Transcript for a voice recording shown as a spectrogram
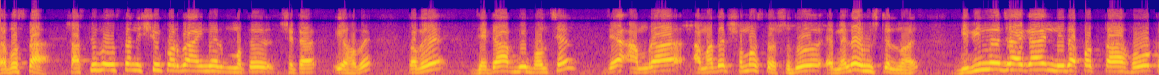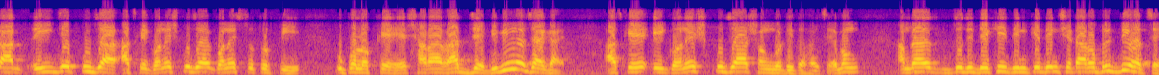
ব্যবস্থা, শাস্তি ব্যবস্থা নিশ্চয়ই করবে আইনের মতো সেটা ইয়ে হবে। তবে যেটা আপনি বলছেন যে আমরা, আমাদের সমস্ত, শুধু এমএলএ হোস্টেল নয়, বিভিন্ন জায়গায় নিরাপত্তা হোক আর এই যে পূজা, আজকে গণেশ পূজা, গণেশ চতুর্থী উপলক্ষে সারা রাজ্যে, বিভিন্ন জায়গায় আজকে এই গণেশ পূজা সংগঠিত হয়েছে। এবং আমরা যদি দেখি দিনকে দিন সেটা আরও বৃদ্ধি হচ্ছে।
